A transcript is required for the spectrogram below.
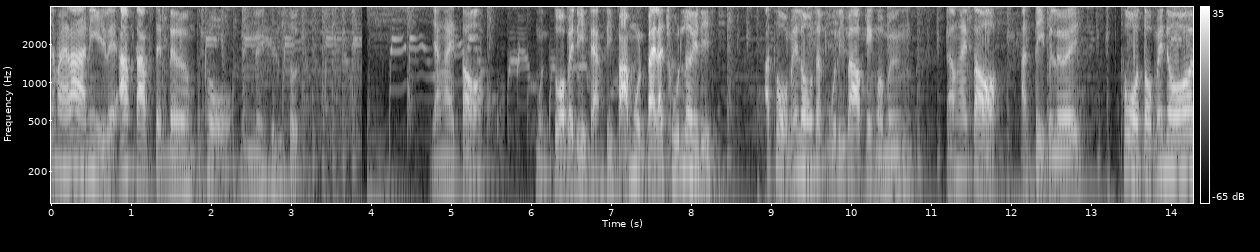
ช่ไหมล่ะ นี่เลยอัพตามสเต็ปเดิมปะโถหนึ่งหนึ่งคือที่สุด ยังไงต่อ หมุนตัวไปดิแสงสีฟ้าหมุนไปแล้วชุดเลยดิอะโถไม่ลงแต่กูรีบาวเก่งกว่ามึง แล้วไงต่ออันติไปเลย โถตบไม่โดน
